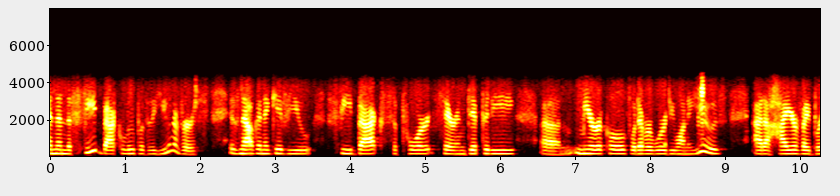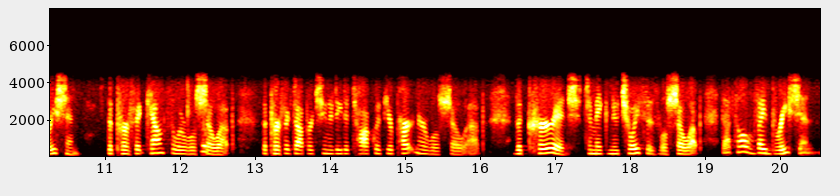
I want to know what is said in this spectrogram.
And then the feedback loop of the universe is now going to give you feedback, support, serendipity, um, miracles, whatever word you want to use, at a higher vibration. The perfect counselor will show up. The perfect opportunity to talk with your partner will show up. The courage to make new choices will show up. That's all vibration.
